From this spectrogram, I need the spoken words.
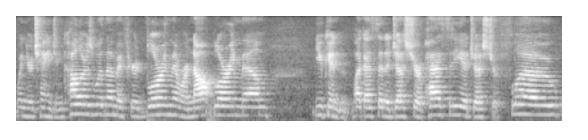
when you're changing colors with them, if you're blurring them or not blurring them. You can, like I said, adjust your opacity, adjust your flow.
